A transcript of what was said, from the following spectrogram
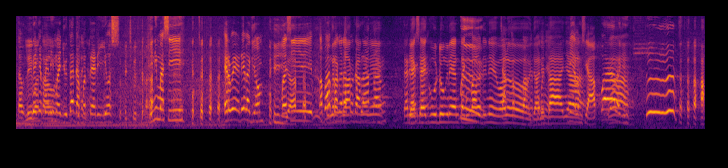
tahun. Lima Nggak nyampe tahun. 5 juta dapat Terios. juta. Ini masih RWD lagi om. Masih apa Penggerak penggerak belakang belakang. ini. Terios Naik naik gudung ini enteng Beuh, banget ini. Waduh, jangan ditanya. Ini helm siapa Ya. lagi?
